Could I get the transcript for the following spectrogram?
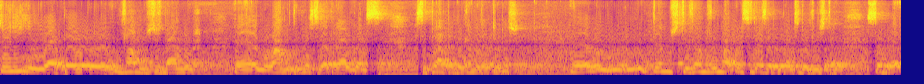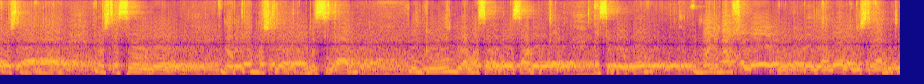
e o apoio que vamos dando eh, no âmbito multilateral quando se, se trata de candidaturas. Eh, temos, tivemos uma coincidência do ponto de vista sobre esta, uh, esta série de, de temas que eu acabo de citar, incluindo a nossa cooperação dentro da CPP. O meu irmão falou do papel de Angola neste âmbito,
